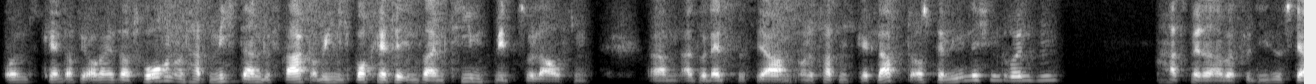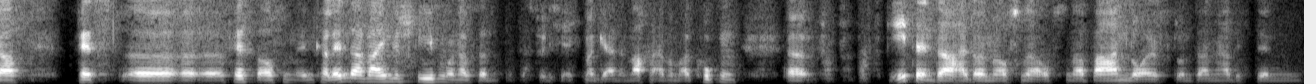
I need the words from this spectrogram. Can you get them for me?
und kennt auch die Organisatoren und hat mich dann gefragt, ob ich nicht Bock hätte, in seinem Team mitzulaufen. ähm, also letztes Jahr. Und es hat nicht geklappt aus terminlichen Gründen, hat mir dann aber für dieses Jahr fest, äh, äh, fest auf den, in den Kalender reingeschrieben und habe gesagt, das würde ich echt mal gerne machen, einfach mal gucken, äh, was, geht denn da halt, wenn man auf so, einer, auf so einer Bahn läuft. Und dann hatte ich den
